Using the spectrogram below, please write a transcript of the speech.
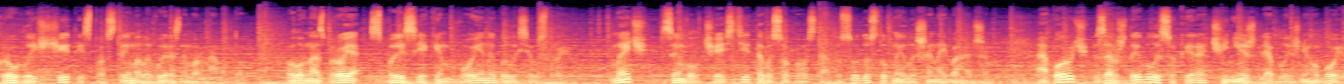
круглий щит із простим, але виразним орнаментом. Головна зброя спис, яким воїни билися у строю. Меч символ честі та високого статусу, доступний лише найбагатшим. А поруч завжди були сокира чи ніж для ближнього бою,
